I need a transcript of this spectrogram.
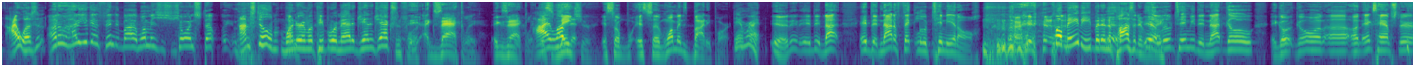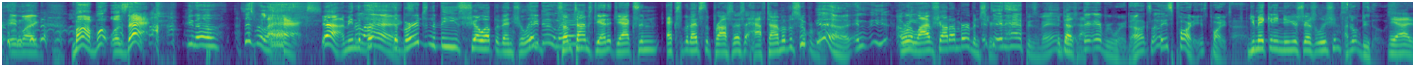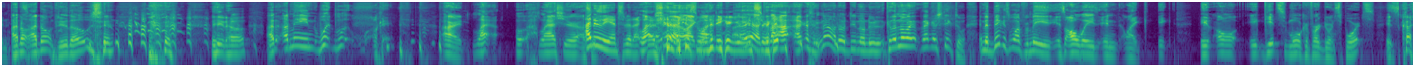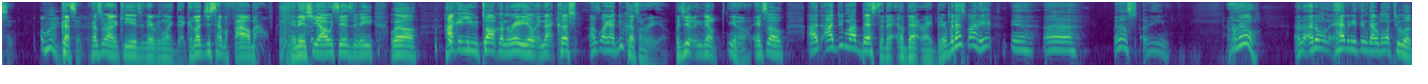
I wasn't. I don't. How do you get offended by a woman showing stuff? I'm still wondering what people were mad at Janet Jackson for. exactly. Exactly. I it's loved it. nature. It's a it's a woman's body part. Damn right. Yeah, it, it did not it did not affect little Timmy at all. Well, maybe, but in a positive Yeah, way. Yeah, little Timmy did not go go go on uh, on X Hamster and like, Mom, what was that? You know, just relax. Yeah, I mean the, bir- the birds and the bees show up eventually. They do, man. Sometimes Janet Jackson expedites the process at halftime of a Super Bowl Yeah, and I or a live shot on Bourbon Street. it happens, man. It does They're, happen. they're everywhere, dog. So it's party. It's party time. you make any New Year's resolutions? I don't do those. Yeah, I didn't. I don't. so. I don't do those. you know. I, I mean, what, what? Okay. All right. La, last year, I, I said- knew the answer to that question. yeah, I just like, wanted to hear you uh, yeah, answer it. I, I, I, no, I don't do no new because I know I'm not gonna stick to it. And the biggest one for me is always in like it. It all it gets more converted during sports. It's cussing. Mm. Cussing, cussing around the kids and everything like that. Because I just have a foul mouth. And then she always says to me, "Well, how can you talk on the radio and not cuss?" I was like, "I do cuss on radio, but you, you know, you know." And so I, I do my best of that, of that right there. But that's about it. Yeah. Uh, what else? I mean, I don't know. I don't, have anything that I want to. Uh,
